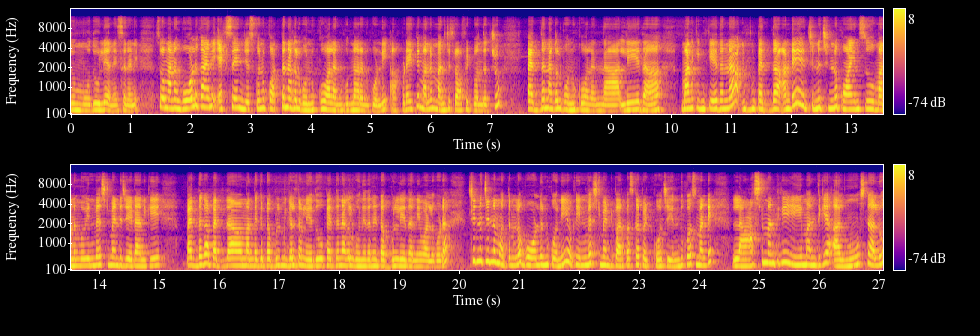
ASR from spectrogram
దుమ్ము ధూళి అనేసనని. సో మనం గోల్డ్ కాయిన్ ఎక్స్చేంజ్ చేసుకొని కొత్త నగలు కొనుక్కోవాలనుకున్నారనుకోండి అప్పుడైతే మనం మంచి ప్రాఫిట్ పొందొచ్చు. పెద్ద నగలు కొనుక్కోవాలన్నా లేదా మనకి ఇంకేదన్నా పెద్ద అంటే చిన్న చిన్న కాయిన్స్ మనము ఇన్వెస్ట్మెంట్ చేయడానికి పెద్దగా పెద్ద మన దగ్గర డబ్బులు మిగలటం లేదు పెద్ద నగలు కొనేదని డబ్బులు లేదనే వాళ్ళు కూడా చిన్న చిన్న మొత్తంలో గోల్డ్ను కొని ఒక ఇన్వెస్ట్మెంట్ పర్పస్గా పెట్టుకోవచ్చు. ఎందుకోసం అంటే లాస్ట్ మంత్కి ఈ మంత్కి ఆల్మోస్ట్ వాళ్ళు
